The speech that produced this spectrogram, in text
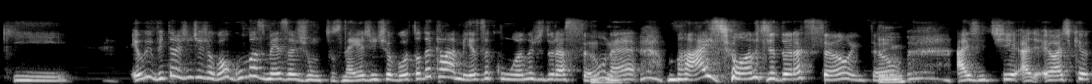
que eu e o Vitor, a gente jogou algumas mesas juntos, né? E a gente jogou toda aquela mesa com um ano de duração, uhum. né? Mais de um ano de duração. Então, Sim. a gente, eu acho que.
